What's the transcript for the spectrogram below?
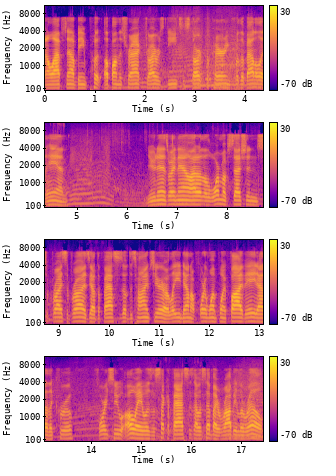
Final laps now being put up on the track. Drivers need to start preparing for the battle at hand. Nunez right now out of the warm-up session. Surprise, surprise. Got the fastest of the times here. Laying down at 41.58 out of the crew. 42.08 was the second fastest. That was set by Robbie Laurel.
